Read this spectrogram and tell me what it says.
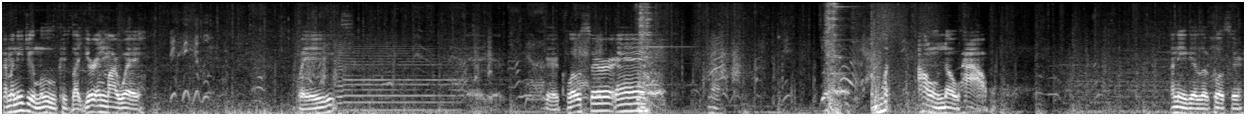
I'm gonna need you to move, cause like you're in my way. Wait. Get closer and no. What? I don't know how. I need to get a little closer.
